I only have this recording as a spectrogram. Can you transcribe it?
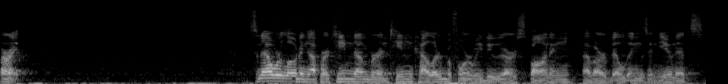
All right. So now we're loading up our team number and team color before we do our spawning of our buildings and units.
